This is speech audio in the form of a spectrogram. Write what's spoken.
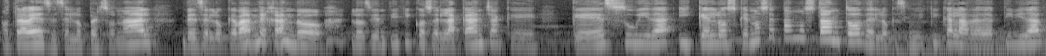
otra vez, desde lo personal, desde lo que van dejando los científicos en la cancha, que, que es su vida y que los que no sepamos tanto de lo que significa la radioactividad,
